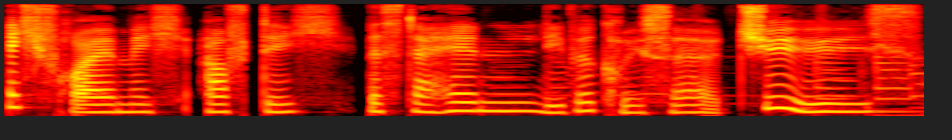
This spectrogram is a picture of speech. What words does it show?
Ich freue mich auf dich. Bis dahin, liebe Grüße. Tschüss.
